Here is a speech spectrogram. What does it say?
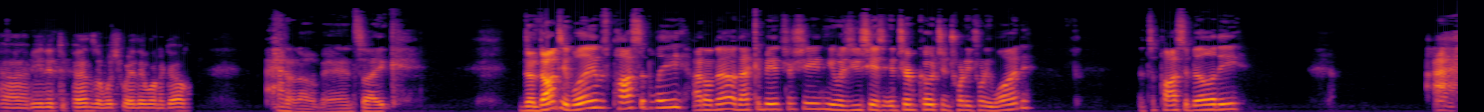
Uh, I mean, it depends on which way they want to go. I don't know, man. It's like the Donte Williams, possibly. I don't know. That could be interesting. He was UCS interim coach in 2021. That's a possibility. Ah,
